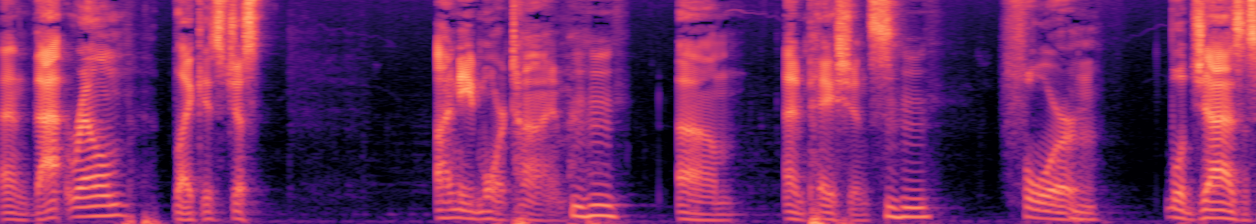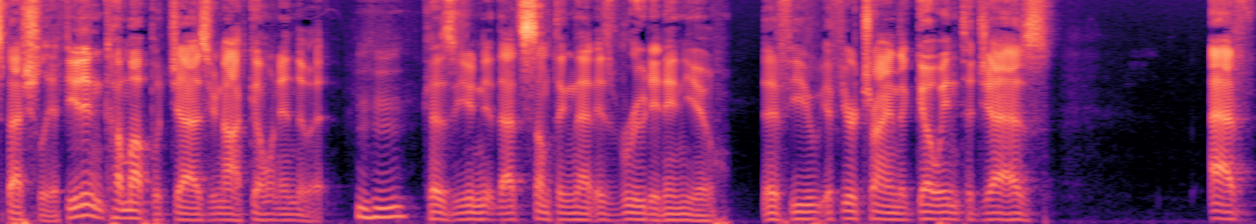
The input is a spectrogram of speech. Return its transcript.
and that realm, like it's just, I need more time um, and patience for, well, jazz especially. If you didn't come up with jazz, you're not going into it because you that's something that is rooted in you. If you if you're trying to go into jazz af-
